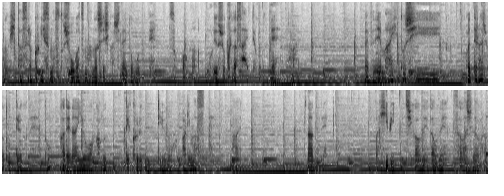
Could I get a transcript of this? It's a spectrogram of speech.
あのひたすらクリスマスと正月の話しかしないと思うんでねそこはまあご了承くださいということでね。はい。やっぱね毎年こうやってラジオ撮ってるとねどっかで内容はかぶってくるっていうのはありますね。はい。なんでね、まあ、日々違うネタをね探しながら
